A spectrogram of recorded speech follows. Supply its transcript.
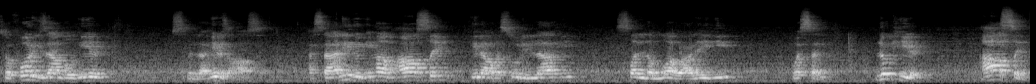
So for example here, Bismillah, here's Asim. أسانيد الإمام عاصم إلى رسول الله صلى الله عليه وسلم. Look here, Asim.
